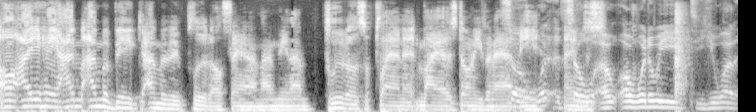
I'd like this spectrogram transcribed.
Oh, I hey, I'm I'm a big I'm a big Pluto fan. I mean, I'm Pluto's a planet. Mayas don't even at so me. what? So just- uh, or what do we? Do you want?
